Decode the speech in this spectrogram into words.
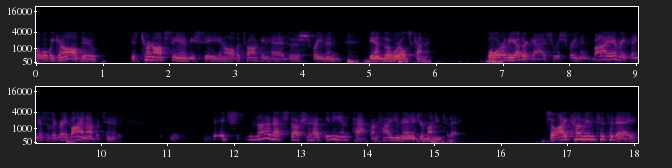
But what we can all do is turn off CNBC and all the talking heads that are screaming the end of the world's coming. Or the other guys who are screaming, buy everything. This is a great buying opportunity. It's, none of that stuff should have any impact on how you manage your money today. So I come into today.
